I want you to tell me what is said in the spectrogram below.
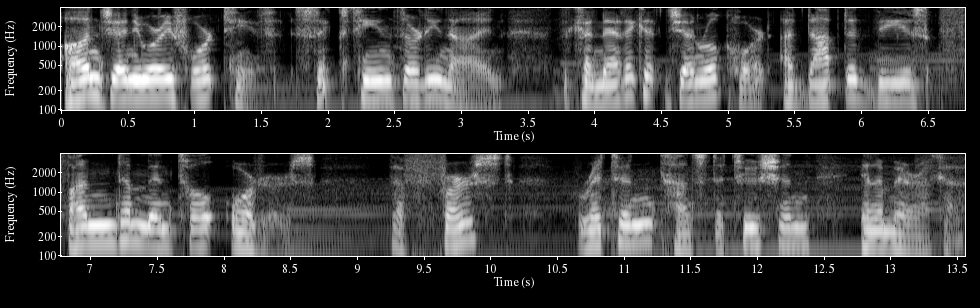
On January 14, 1639, the Connecticut General Court adopted these fundamental orders, the first written constitution in America,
